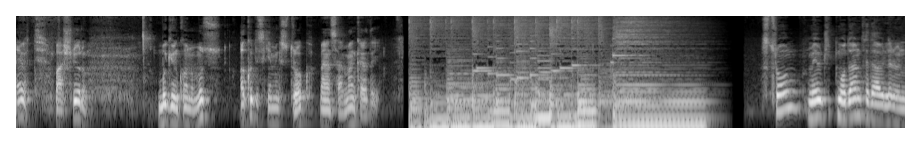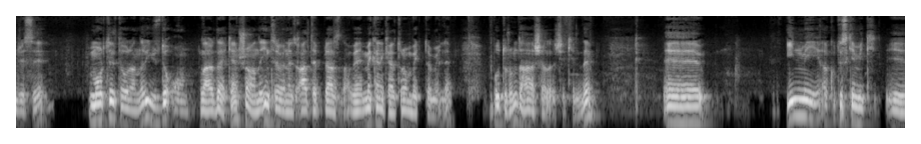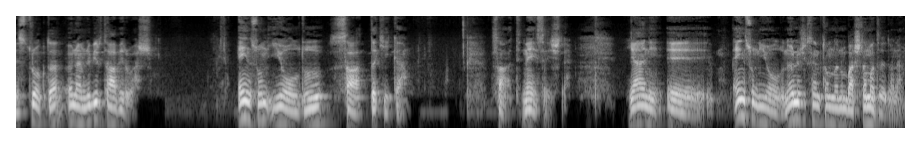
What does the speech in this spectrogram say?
Evet, başlıyorum. Bugün konumuz akut iskemik stroke. Ben Selman Karadayı. Stroke'un mevcut modern tedaviler öncesi mortalite oranları %10'lardayken şu anda intravenöz alteplazla ve mekanikel trombektomiyle bu durum daha aşağılara çekildi. Ee, inmeyi akut iskemik e, stroke'da önemli bir tabir var. En son iyi olduğu saat, dakika, saat neyse işte. Yani e, en son iyi olduğu, nörolojik semptomların başlamadığı dönem.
